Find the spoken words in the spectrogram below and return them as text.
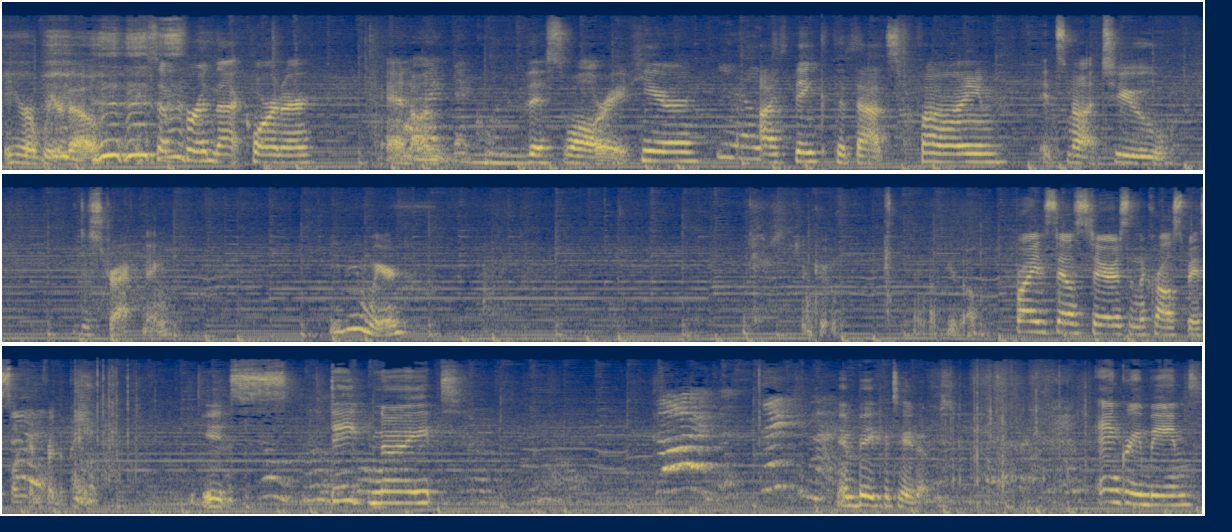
You're a weirdo, except for in that corner and I on like that corner. This wall right here. Yeah. I think that that's fine. It's not too distracting. You being weird? Such a goof. I love you though. Brian's downstairs in the crawl space looking for the paint. It's steak night Guys, it's steak night. and baked potatoes. And green beans.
